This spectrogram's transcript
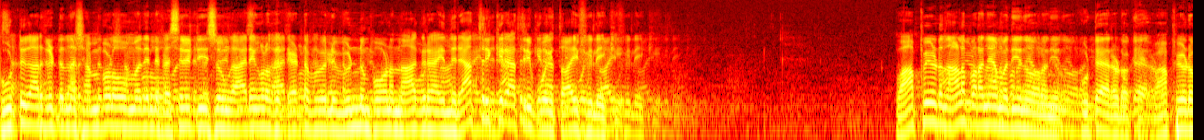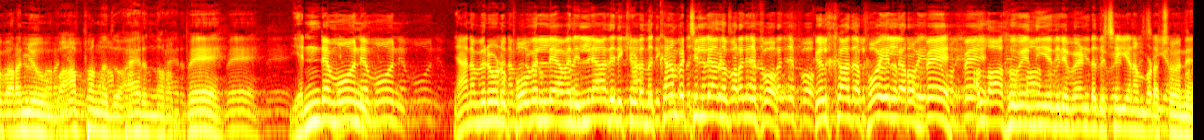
കൂട്ടുകാർ കിട്ടുന്ന ശമ്പളവും അതിന്റെ ഫെസിലിറ്റീസും കാര്യങ്ങളൊക്കെ കേട്ടപ്പോൾ പിന്നെ വീണ്ടും പോകണമെന്ന് ആഗ്രഹം. ഇന്ന് രാത്രിക്ക് രാത്രി പോയി തായിഫിലേക്ക്. വാപ്പയോട് നാളെ പറഞ്ഞാൽ മതി എന്ന് പറഞ്ഞു കൂട്ടുകാരോടൊക്കെ. വാപ്പയോട് പറഞ്ഞു വാപ്പ അങ്ങ് ആയിരുന്നു റബ്ബേ. എന്റെ മോൻ ഞാൻ അവനോട് പോവല്ലേ അവൻ ഇല്ലാതെ എനിക്ക് ഇവിടെ നിൽക്കാൻ പറ്റില്ല എന്ന് പറഞ്ഞപ്പോ കേൾക്കാതെ പോയല്ലേ റബ്ബേ? അള്ളാഹുവേ നീ അതിന് വേണ്ടത് ചെയ്യണം പടച്ചോനെ.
